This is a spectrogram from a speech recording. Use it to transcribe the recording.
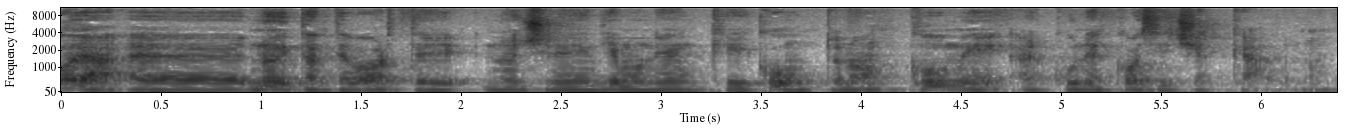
Ora, eh, noi tante volte non ce ne rendiamo neanche conto, no? Come alcune cose ci accadono.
